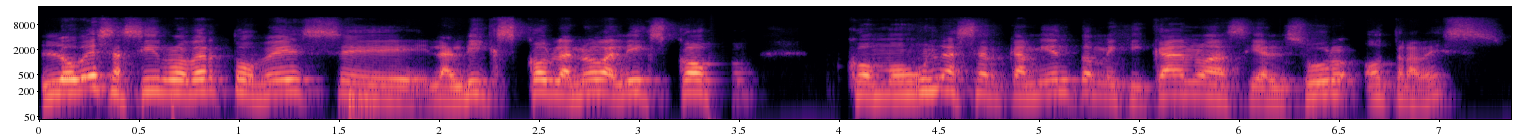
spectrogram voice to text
¿Lo ves así, Roberto? ¿Ves eh, la Leagues Cup, la nueva Leagues Cup, como un acercamiento mexicano hacia el sur otra vez?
